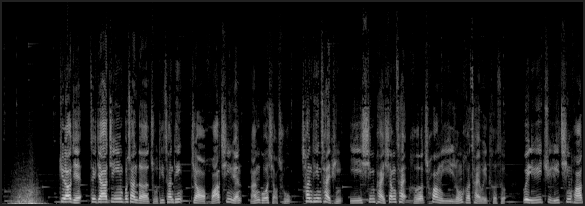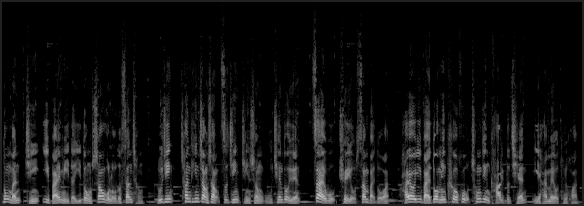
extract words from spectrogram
据了解，这家经营不善的主题餐厅叫华清园南国小厨。餐厅菜品以新派湘菜和创意融合菜为特色，位于距离清华东门仅一百米的一栋商务楼的三层。如今，餐厅账上资金仅剩五千多元，债务却有三百多万，还有一百多名客户冲进卡里的钱也还没有退还。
